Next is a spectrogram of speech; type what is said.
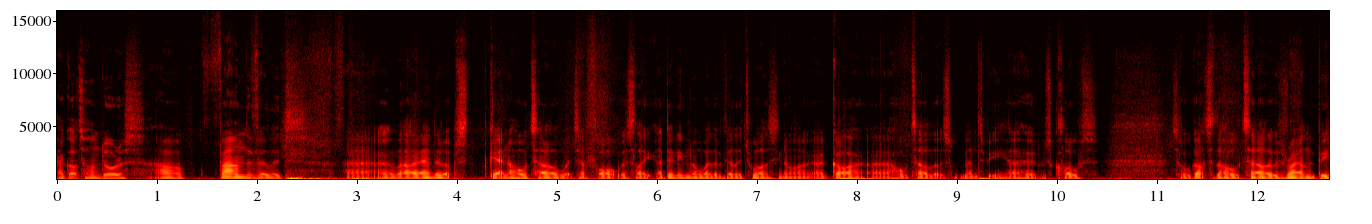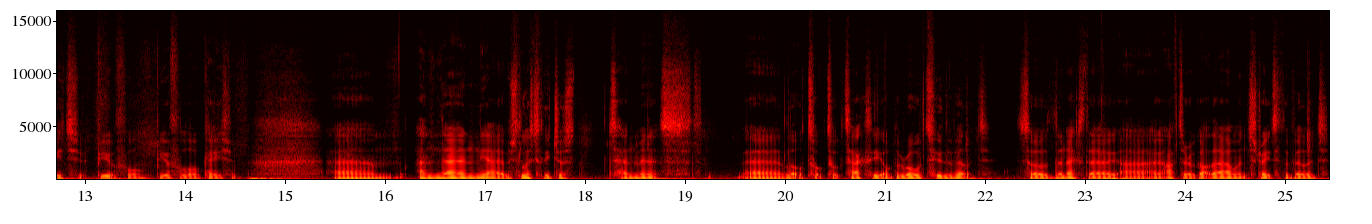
I got to Honduras. I found the village. Uh, I, ended up getting a hotel, which I thought was like I didn't even know where the village was. You know, I, I got a, a hotel that was meant to be. I heard was close, so we got to the hotel. It was right on the beach. Beautiful, beautiful location. Um, and then yeah, it was literally just ten minutes. Uh, little tuk tuk taxi up the road to the village. So the next day, uh, after I got there, I went straight to the village.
